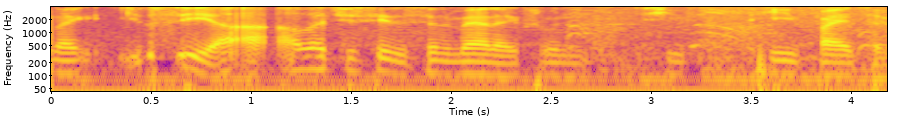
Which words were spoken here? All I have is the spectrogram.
like you see. I, I'll let you see the cinematics when she he fights her.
